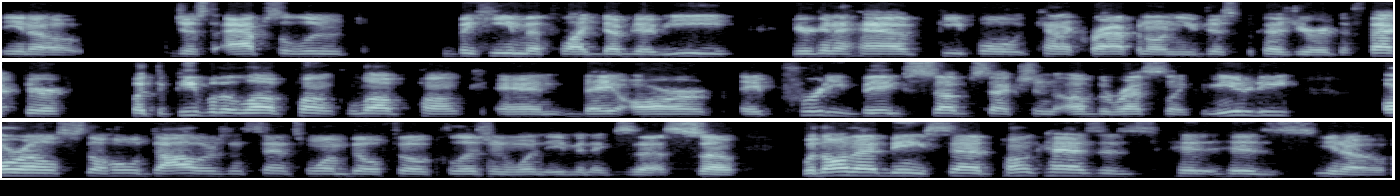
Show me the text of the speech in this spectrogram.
you know, just absolute behemoth like WWE, you're going to have people kind of crapping on you just because you're a defector. But the people that love Punk love Punk, and they are a pretty big subsection of the wrestling community or else the whole dollars and cents one bill Phil collision wouldn't even exist. So with all that being said, Punk has his, his, his you know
